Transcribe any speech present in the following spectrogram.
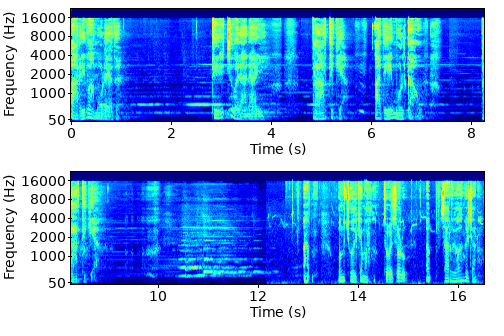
അറിവാ മോളെ അത്. തിരിച്ചു വരാനായി പ്രാർത്ഥിക്കുക. അതേ മോൾക്കാവും. പ്രാർത്ഥിക്കുക. ഒന്ന് ചോദിക്കാൻ മറന്നു. ചോദിച്ചോളൂ. സാർ വിവാഹം കഴിച്ചാണോ?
